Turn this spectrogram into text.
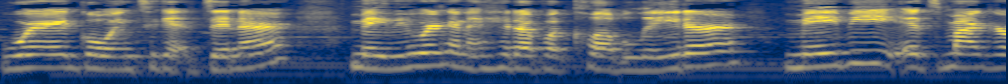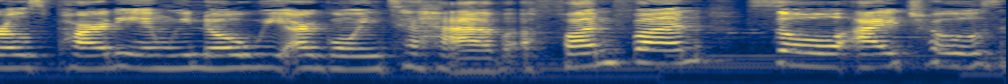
We're going to get dinner. Maybe we're gonna hit up a club later. Maybe it's my girl's party and we know we are going to have a fun fun. So I chose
